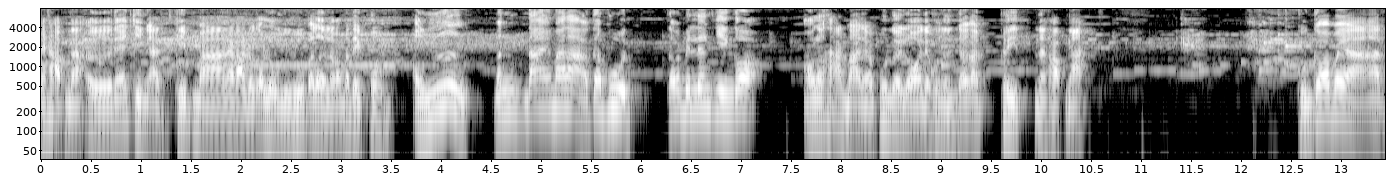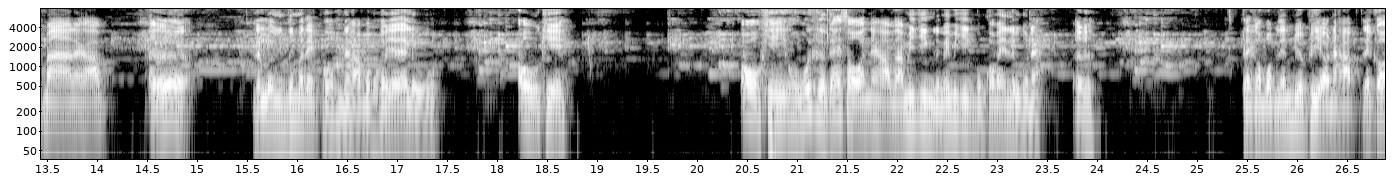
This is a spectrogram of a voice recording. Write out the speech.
นะครับนะเออแน่จริงอัดคลิปมานะครับ แล้วก็ลง YouTube ไปเลยแล้วก็มาเด็กผม เออ มันได้มาล่ะถ้าพูดถ้ามันเป็นเรื่องจริงก็เอาหลักฐานมาอย่าพูดลอยๆเดี๋ยวคนอื่นก็ผลิตนะครับนะ คุณก็ไปหาอัดมานะครับ เออ แล้วลง YouTube มาเด็กผมนะครับ ผมก็จะได้รู้ โอเค โอเคโอ้ยเกือบได้ซ้อนนะครับนะมีจริงหรือไม่มีจริงผมก็ไม่รู้นะเออ แต่ของผมเน้นเพียวๆนะครับ แล้วก็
